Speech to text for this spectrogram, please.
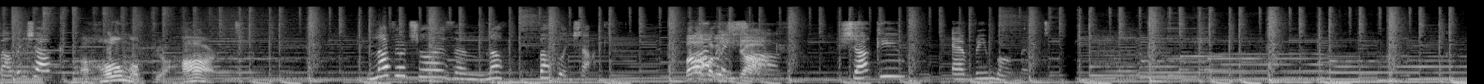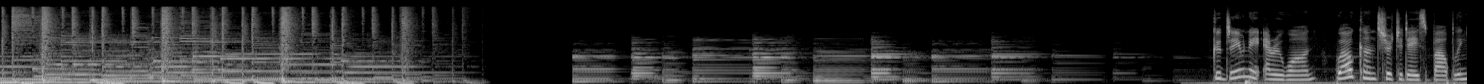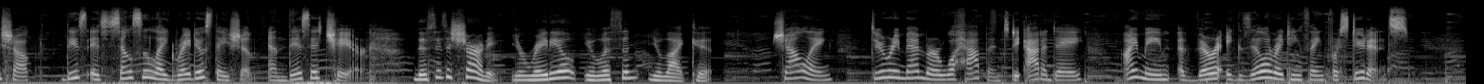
Bubbling shock. A home of your heart. Love your choice and love bubbling shock. Bubbling shock. Shock you every moment. Good evening, everyone. Welcome to today's Bubbling Shock. This is Xiangsi Lake Radio Station, and this is Cheer. This is Charlene. Your radio, you listen, you like it. Xiaoling, do you remember what happened the other day? I mean, a very exhilarating thing for students.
